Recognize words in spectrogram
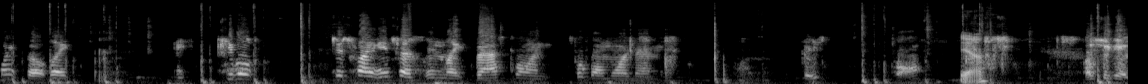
point, though. Like, people just find interest in like basketball and football more than baseball. yeah, That's because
